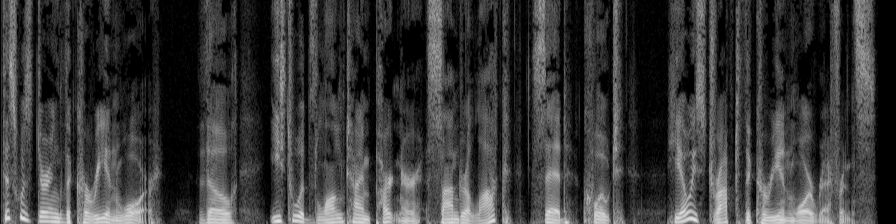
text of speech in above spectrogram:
This was during the Korean War, though Eastwood's longtime partner, Sondra Locke, said, quote, He always dropped the Korean War reference,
